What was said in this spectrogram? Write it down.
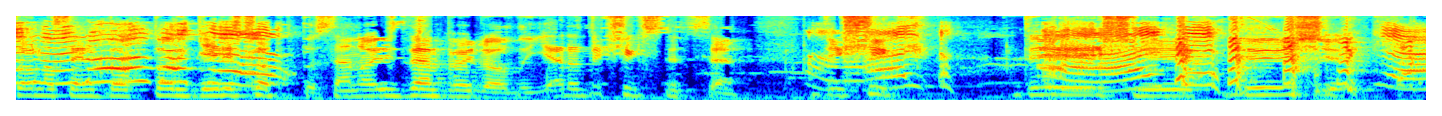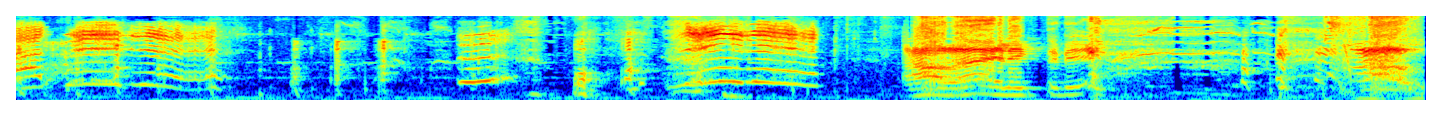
sonra seni doktor geri soktu. Sen o yüzden böyle oldu. Yarı düşüksün sen. Düşük. Düşük, düşük. Ya değilim. Al ha elektriği. Al.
